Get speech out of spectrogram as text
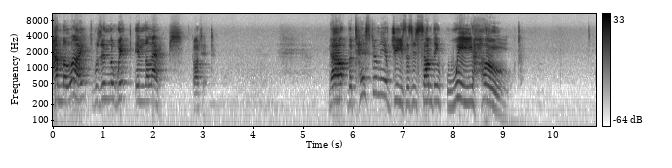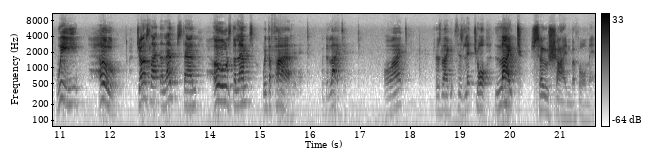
and the light was in the wick in the lamps. Got it? Now, the testimony of Jesus is something we hold. We hold. Just like the lampstand holds the lamps with the fire in it, with the light in it. All right? Just like it says, let your light so shine before men.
